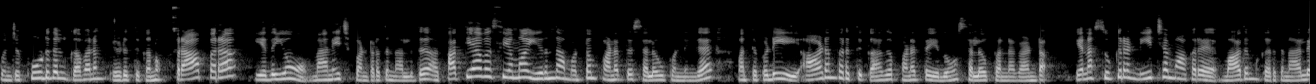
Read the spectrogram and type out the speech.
கொஞ்சம் கூடுதல் கவனம் எடுத்துக்கணும். ப்ராப்பரா எதையும் மேனேஜ் பண்றது நல்லது. அத்தியாவசியமா இருந்தா மட்டும் பணத்தை செலவு பண்ணுங்க. மற்றபடி ஆடம்பரத்துக்காக பணத்தை எதுவும் செலவு பண்ண வேண்டாம். ஏன்னா சுக்கிரன் நீச்சமாகிற மாதம்ங்கிறதுனால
